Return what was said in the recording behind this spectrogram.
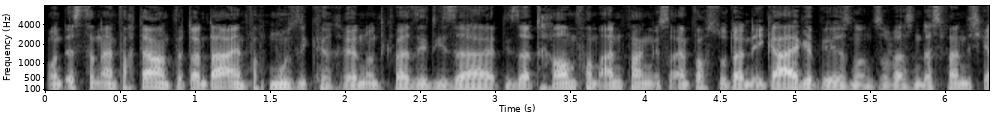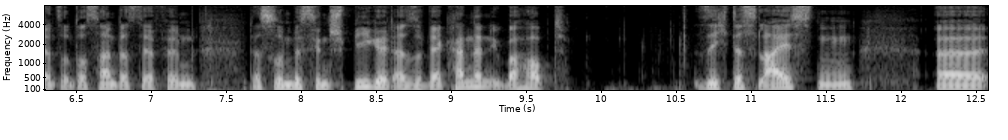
und ist dann einfach da und wird dann da einfach Musikerin und quasi dieser, dieser Traum vom Anfang ist einfach so dann egal gewesen und sowas. Und das fand ich ganz interessant, dass der Film das so ein bisschen spiegelt. Also wer kann denn überhaupt sich das leisten, äh,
